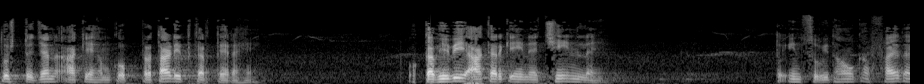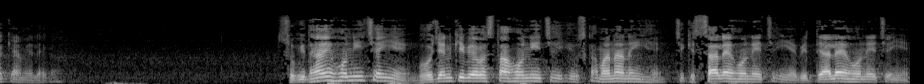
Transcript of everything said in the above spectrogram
दुष्ट जन आके हमको प्रताड़ित करते रहें, वो कभी भी आकर के इन्हें छीन लें तो इन सुविधाओं का फ़ायदा क्या मिलेगा? सुविधाएँ होनी चाहिए, भोजन की व्यवस्था होनी चाहिए, उसका मना नहीं है। चिकित्सालय होने चाहिए, विद्यालय होने चाहिए।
